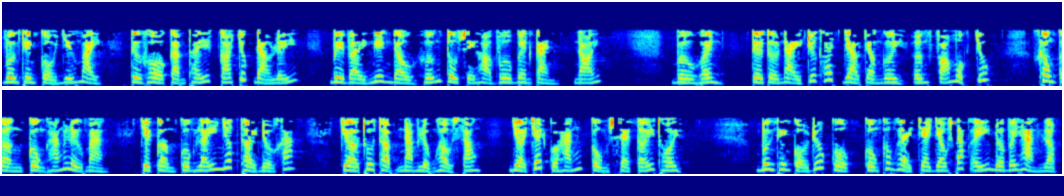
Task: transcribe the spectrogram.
Vương Thiên Cổ nhíu mày, từ hồ cảm thấy có chút đạo lý, vì vậy nghiêng đầu hướng tu sĩ họ Vưu bên cạnh, nói. Vưu huynh, từ tuổi này trước hết giao cho ngươi ứng phó một chút, không cần cùng hắn liều mạng, chỉ cần cuốn lấy nhất thời nửa khắc, chờ thu thập Nam Lũng Hầu xong, giờ chết của hắn cũng sẽ tới thôi. Vương Thiên Cổ rốt cuộc cũng không hề che giấu sắc ý đối với Hàng Lập.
